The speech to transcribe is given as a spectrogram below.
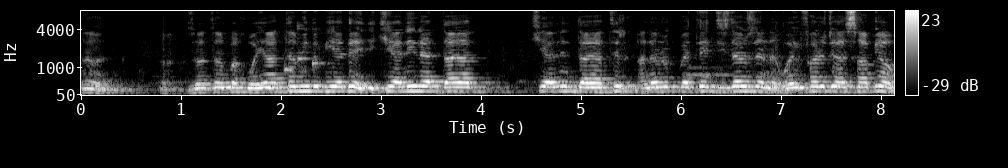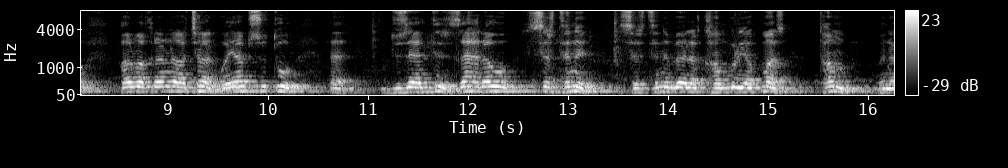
Evet. Zaten bak ve yatemidu bi yedey. İki eliyle dayat iki elini dayatır. Ala rükbete dizler üzerine. Ve yufarıcı asabiyahu parmaklarını açar. Ve yapsutu he, düzeltir. Zahrahu sırtını. Sırtını böyle kambur yapmaz. Tam böyle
